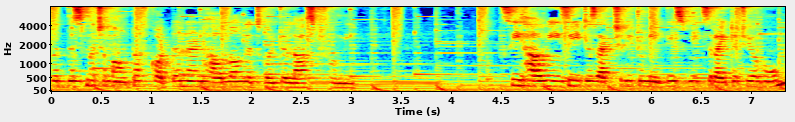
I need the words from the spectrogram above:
with this much amount of cotton and how long it's going to last for me. See how easy it is actually to make these wicks right at your home.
